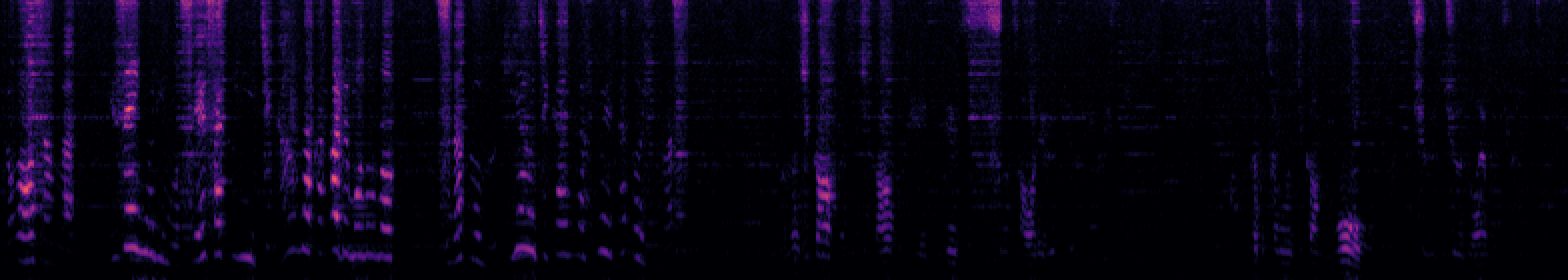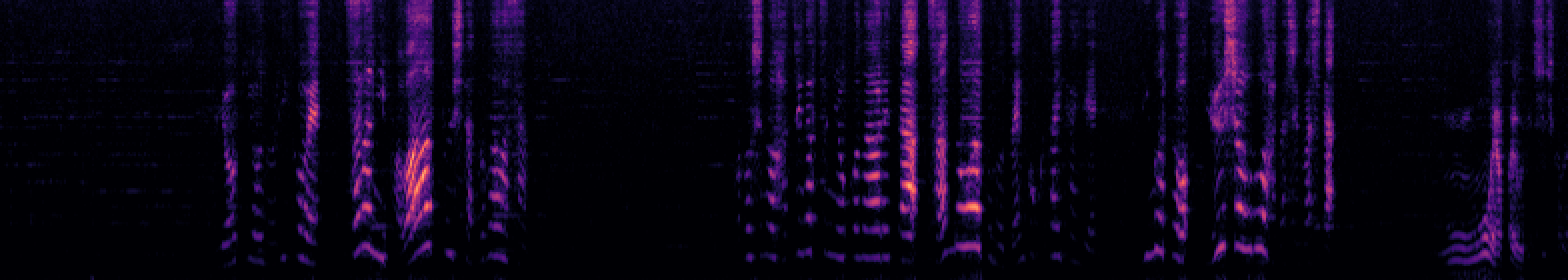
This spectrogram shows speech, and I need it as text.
戸川さんは以前よりも制作に時間はかかるものの砂と向き合う時間が増えたといいます。7時間8時間平気で砂触れるっていうのはびっくりして全く作業時間も集中度合いも違うんですよ病気を乗り越えさらにパワーアップした戸川さん。今年の8月に行われたサンドアートの全国大会で見事優勝を果たしました。うんもうやっぱり嬉しいしかない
